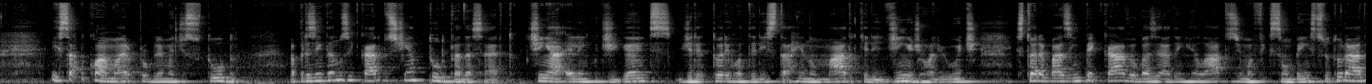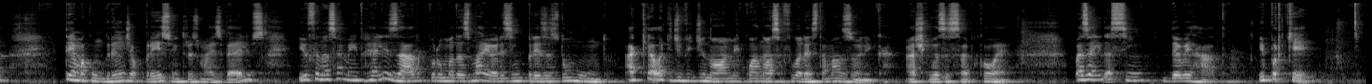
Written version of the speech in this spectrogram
E sabe qual é o maior problema disso tudo? Apresentando os Ricardos tinha tudo para dar certo. Tinha elenco de gigantes, diretor e roteirista renomado, queridinho de Hollywood, história base impecável baseada em relatos de uma ficção bem estruturada, tema com grande apreço entre os mais velhos e o financiamento realizado por uma das maiores empresas do mundo, aquela que divide nome com a nossa floresta amazônica. Acho que você sabe qual é. Mas ainda assim, deu errado. E por quê?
